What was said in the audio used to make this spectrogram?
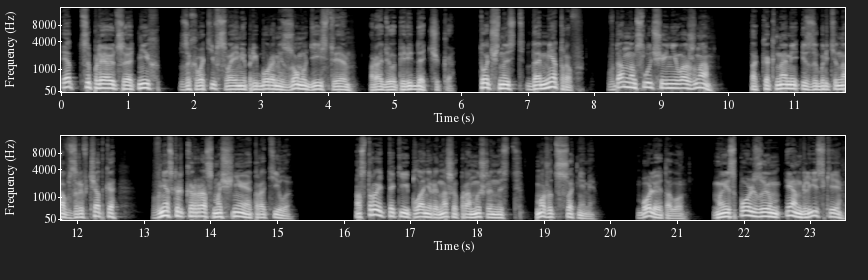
и отцепляются от них, захватив своими приборами зону действия радиопередатчика. Точность до метров в данном случае не важна, так как нами изобретена взрывчатка в несколько раз мощнее тротила. А строить такие планеры наша промышленность может сотнями. Более того, мы используем и английские,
